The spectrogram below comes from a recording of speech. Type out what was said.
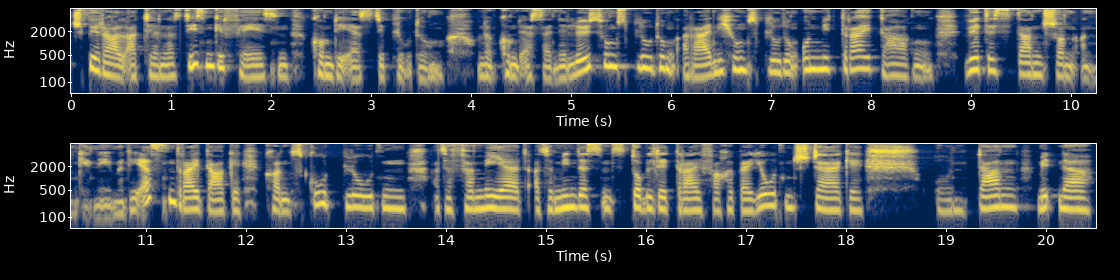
Spiralarterien, aus diesen Gefäßen kommt die erste Blutung. Und dann kommt erst eine Lösungsblutung, Reinigungsblutung und mit drei Tagen wird es dann schon angenehmer. Die ersten drei Tage kann es gut bluten, also vermehrt, also mindestens doppelte, dreifache Periodenstärke. Und dann mit einer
